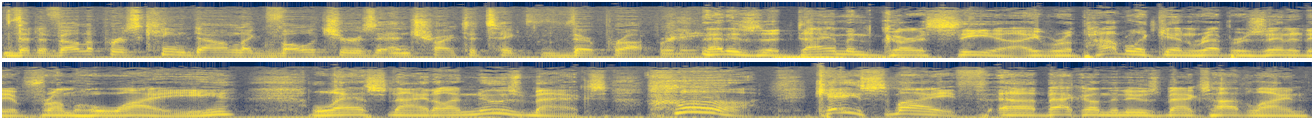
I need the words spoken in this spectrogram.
the developers came down like vultures and tried to take their property. That is a Diamond Garcia, a Republican representative from Hawaii, last night on Newsmax. Huh. Kay Smythe, uh, back on the Newsmax hotline.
